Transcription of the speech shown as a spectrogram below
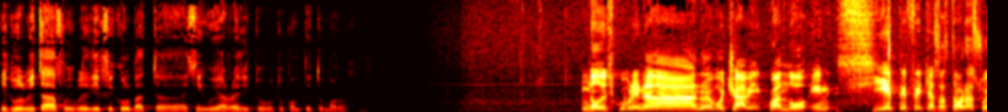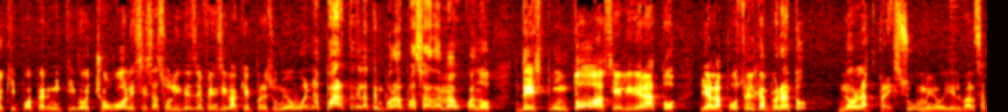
it will be tough, it will be difficult, but uh, I think we are ready to, to compete tomorrow. No descubre nada nuevo Xavi cuando en siete fechas hasta ahora su equipo ha permitido ocho goles. Esa solidez defensiva que presumió buena parte de la temporada pasada, Mau, cuando despuntó hacia el liderato y a la postre del campeonato, no la presume hoy. El Barça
